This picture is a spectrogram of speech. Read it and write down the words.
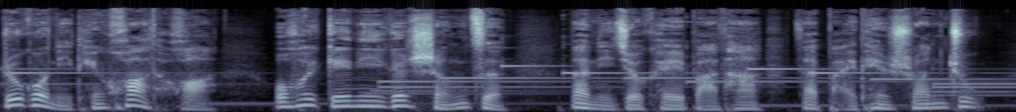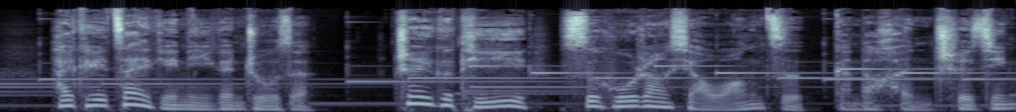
如果你听话的话，我会给你一根绳子，那你就可以把它在白天拴住，还可以再给你一根柱子。”这个提议似乎让小王子感到很吃惊。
